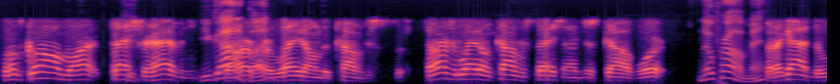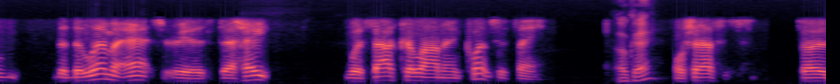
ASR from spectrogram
What's going on, Mark? Thanks for having me. You got it, Sorry bud. for late on the convers- Sorry for late on conversation. I just got off work, No problem, man. but I got the the dilemma answer is to hate with South Carolina and Clemson fan, Okay. or should I? So,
